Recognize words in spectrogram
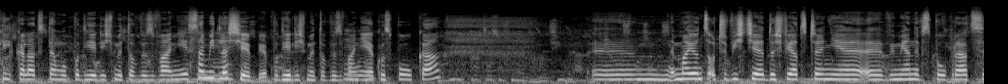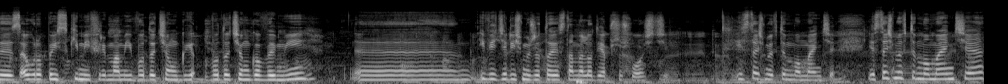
Kilka lat temu podjęliśmy to wyzwanie, sami dla siebie podjęliśmy to wyzwanie jako spółka. Mając oczywiście doświadczenie e, wymiany współpracy z europejskimi firmami wodociąg wodociągowymi i wiedzieliśmy, że to jest ta melodia przyszłości. Jesteśmy w tym momencie. Jesteśmy w tym momencie,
